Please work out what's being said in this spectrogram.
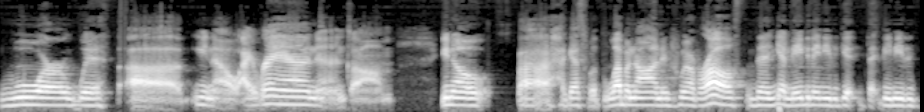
war with uh, you know Iran and um, you know uh, I guess with Lebanon and whoever else, then yeah maybe they need to get they need to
